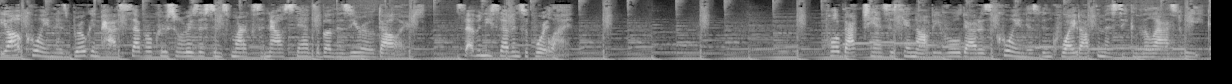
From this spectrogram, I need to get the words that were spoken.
The altcoin has broken past several crucial resistance marks and now stands above the $0.77 support line. Pullback chances cannot be ruled out as the coin has been quite optimistic in the last week.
